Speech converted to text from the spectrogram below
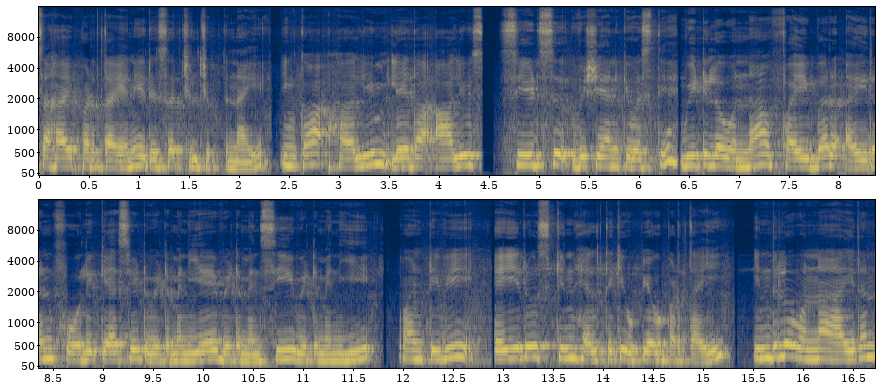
సహాయపడతాయని రీసెర్చ్లు చెప్తున్నాయి. ఇంకా హలీం లేదా ఆలివ్ సీడ్స్ విషయానికి వస్తే వీటిలో ఉన్న fibre iron folic acid vitamin A vitamin C vitamin E వంటివి హెయిర్ స్కిన్ హెల్త్కి ఉపయోగపడతాయి. ఇందులో ఉన్న ఐరన్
